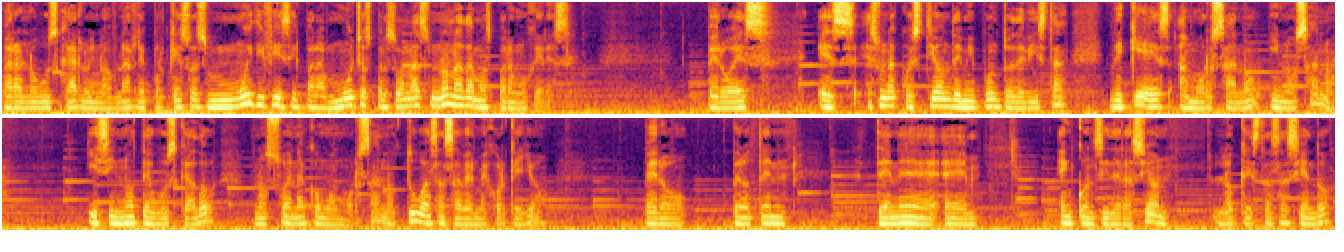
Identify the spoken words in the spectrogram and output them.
para no buscarlo y no hablarle, porque eso es muy difícil para muchas personas, no nada más para mujeres. Pero es, es, es una cuestión de mi punto de vista de qué es amor sano y no sano. Y si no te ha buscado, no suena como amor sano. Tú vas a saber mejor que yo. Pero, pero ten, ten eh, eh, en consideración lo que estás haciendo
